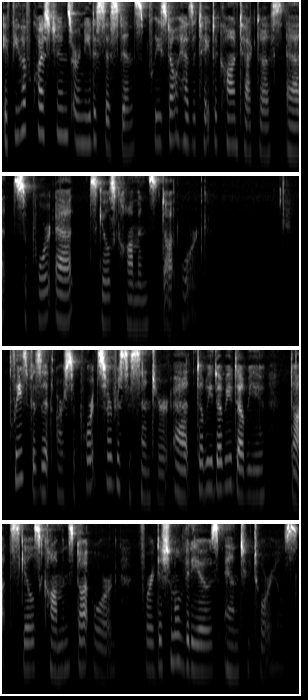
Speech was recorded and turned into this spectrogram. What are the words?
If you have questions or need assistance, please don't hesitate to contact us at support at skillscommons.org. Please visit our Support Services Center at www.skillscommons.org for additional videos and tutorials.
